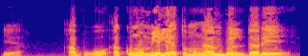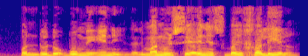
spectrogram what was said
ya aku aku memilih atau mengambil dari penduduk bumi ini dari manusia ini sebagai khalil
